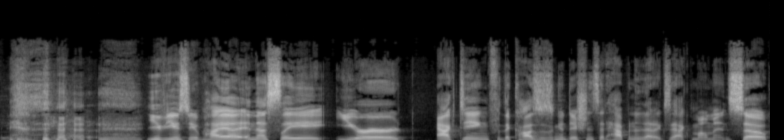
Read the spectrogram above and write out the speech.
you've used upaya, and thusly you're acting for the causes and conditions that happen in that exact moment. So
